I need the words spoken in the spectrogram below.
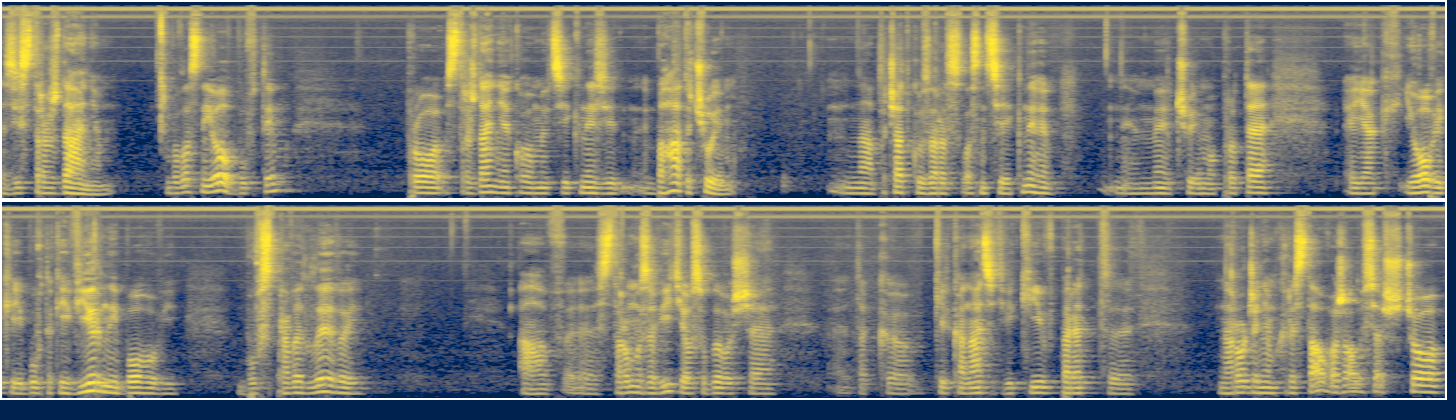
зі стражданням. Бо, власне, Іов був тим, про страждання, якого ми в цій книзі багато чуємо. На початку зараз власне, цієї книги е, ми чуємо про те, як Іов, який був такий вірний Богові, був справедливий. А в е, Старому Завіті, особливо ще так кільканадцять віків перед народженням Христа, вважалося, що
